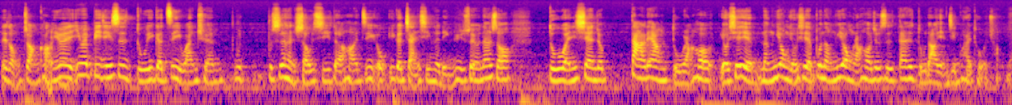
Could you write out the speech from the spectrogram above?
那种状况，因为因为毕竟是读一个自己完全不不是很熟悉的哈，这个一个崭新的领域，所以我那时候读文献就大量读，然后有些也能用，有些也不能用，然后就是但是读到眼睛快脱床的。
